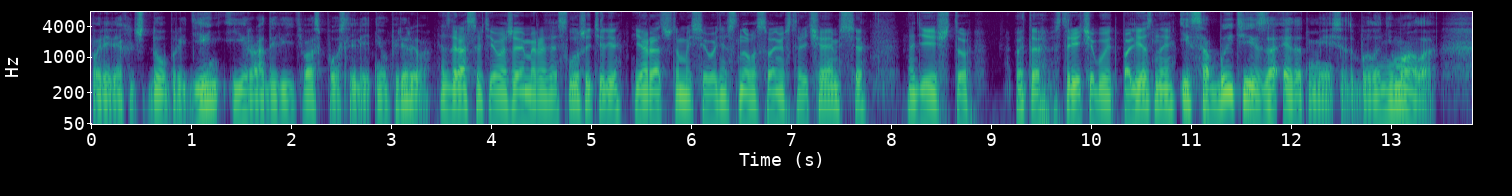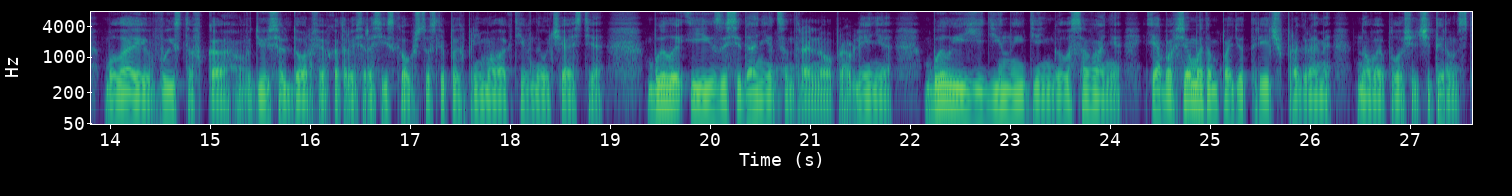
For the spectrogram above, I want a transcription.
Валерий Яковлевич, добрый день и рады видеть вас после летнего перерыва. Здравствуйте, уважаемые радиослушатели. Я рад, что мы сегодня снова с вами встречаемся. Надеюсь, что эта встреча будет полезной. И событий за этот месяц было немало. Была и выставка в Дюссельдорфе, в которой Всероссийское общество слепых принимало активное участие. Было и заседание Центрального управления. Был и единый день голосования. И обо всем этом пойдет речь в программе «Новая площадь 14».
